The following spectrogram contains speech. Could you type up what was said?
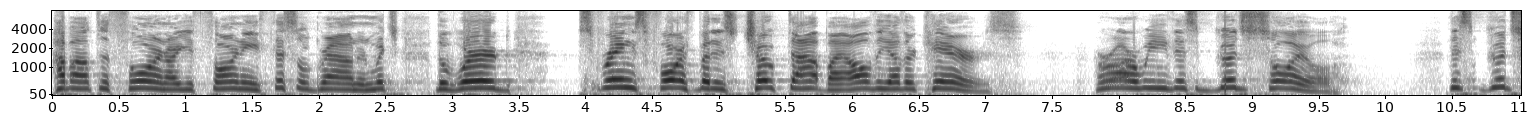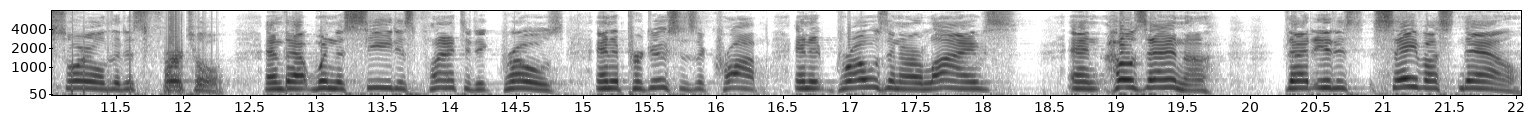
How about the thorn? Are you thorny thistle ground in which the word springs forth but is choked out by all the other cares? Or are we this good soil? This good soil that is fertile and that when the seed is planted, it grows and it produces a crop and it grows in our lives. And Hosanna, that it is save us now,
